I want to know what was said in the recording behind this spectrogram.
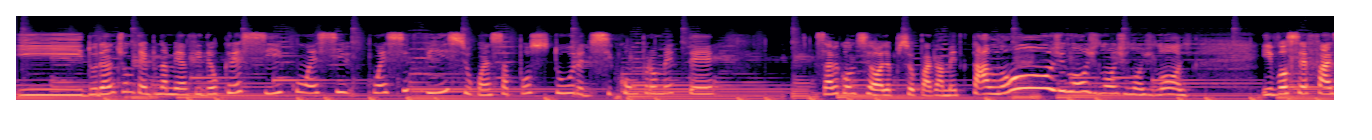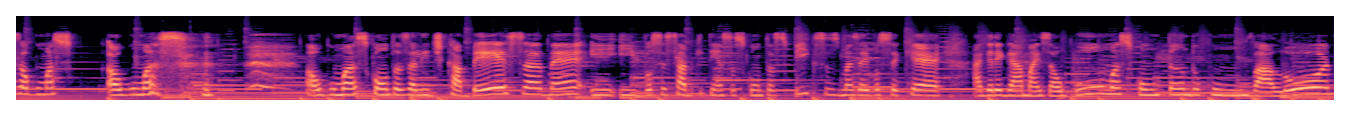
E durante um tempo na minha vida eu cresci com esse, com esse vício, com essa postura de se comprometer. Sabe quando você olha para o seu pagamento que tá longe, longe, longe, longe, longe? e você faz algumas algumas algumas contas ali de cabeça, né? E, e, você sabe que tem essas contas fixas, mas aí você quer agregar mais algumas, contando com um valor,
